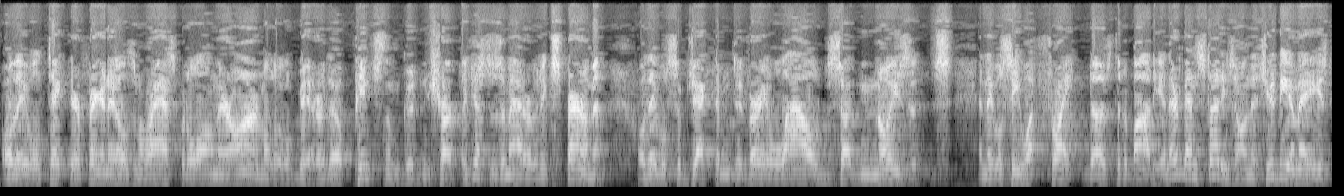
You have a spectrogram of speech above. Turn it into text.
Or they will take their fingernails and rasp it along their arm a little bit. Or they'll pinch them good and sharply, just as a matter of an experiment. Or they will subject them to very loud, sudden noises and they will see what fright does to the body. And there have been studies on this. You'd be amazed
